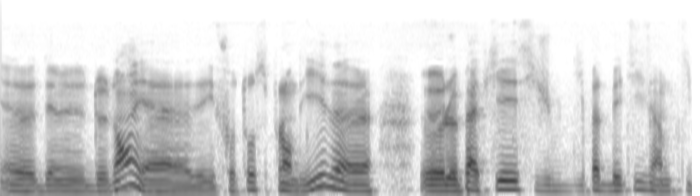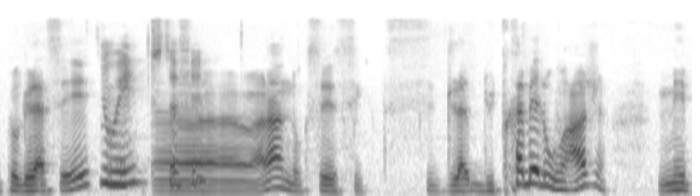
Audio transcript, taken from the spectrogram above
Euh, de- dedans, il y a des photos splendides. Euh, euh, le papier, si je ne dis pas de bêtises, est un petit peu glacé. Oui, tout à fait. Euh, voilà, donc c'est du très bel ouvrage, mais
